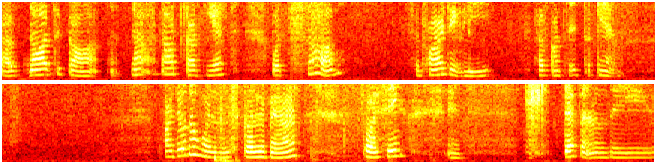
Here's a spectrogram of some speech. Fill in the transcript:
have not got not, not got yet, but some surprisingly have got it again. I don't know whether it's good or bad, but I think it's definitely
